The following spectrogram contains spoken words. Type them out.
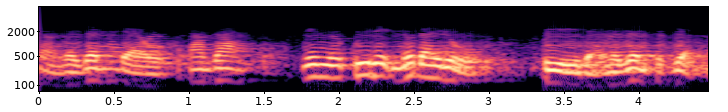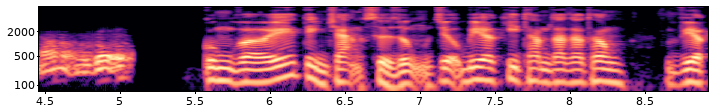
là người dân đều tham gia. Nhưng quy định nó đầy đủ thì để người dân thực hiện nó cũng dễ. Cùng với tình trạng sử dụng rượu bia khi tham gia giao thông, việc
